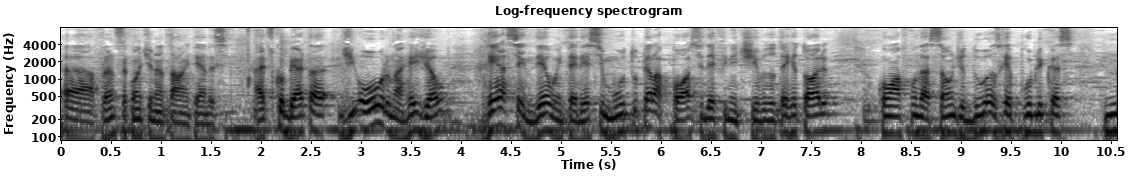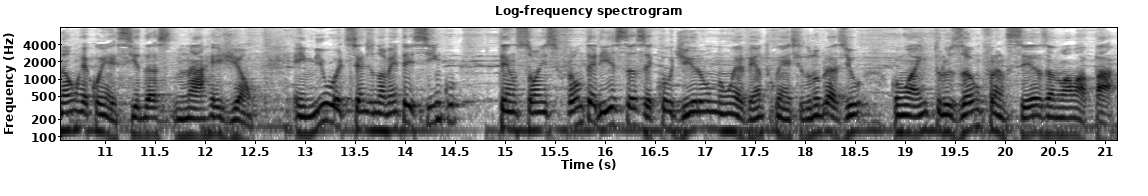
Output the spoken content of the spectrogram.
A França continental, entenda-se. A descoberta de ouro na região reacendeu o interesse mútuo pela posse definitiva do território, com a fundação de duas repúblicas não reconhecidas na região. Em 1895, tensões fronteiriças eclodiram num evento conhecido no Brasil como a intrusão francesa no Amapá.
